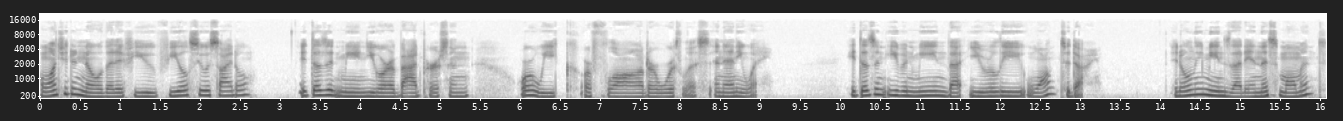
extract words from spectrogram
I want you to know that if you feel suicidal, it doesn't mean you are a bad person, or weak, or flawed, or worthless in any way. It doesn't even mean that you really want to die. It only means that in this moment,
